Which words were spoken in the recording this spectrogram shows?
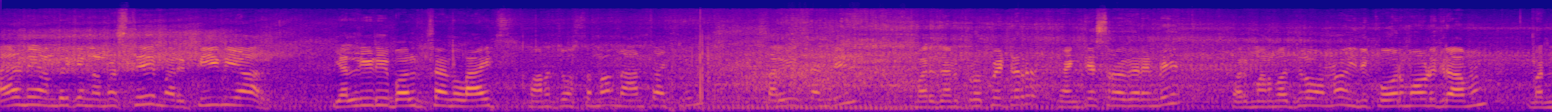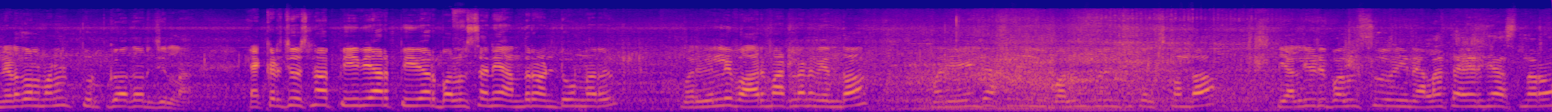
హాయ్ అండి అందరికీ నమస్తే. మరి PVR LED bulbs and lights మనం చూస్తున్నాం మ్యానుఫ్యాక్చరింగ్ సర్వీస్ అండి. మరి దాని ప్రొపరేటర్ వెంకటేశ్వరరావు గారండి. మరి మన మధ్యలో ఉన్నాం ఇది కోరమావుడి గ్రామం మరి నిడదోల మండలం తూర్పుగోదావరి జిల్లా. ఎక్కడ చూసినా పీవీఆర్ పీవీఆర్ బల్బ్స్ అని అందరూ అంటూ ఉన్నారు. మరి వెళ్ళి వారి మాటలను విందాం. మరి ఏంటి అసలు ఈ బల్బ్ గురించి తెలుసుకుందాం. ఎల్ఈడి బల్బ్స్ ఈయన ఎలా తయారు చేస్తున్నారో.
